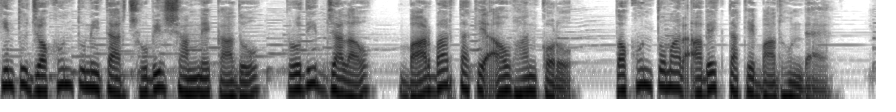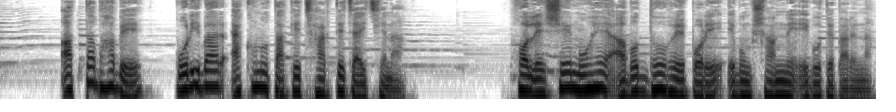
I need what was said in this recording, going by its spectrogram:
কিন্তু যখন তুমি তার ছবির সামনে কাঁদো, প্রদীপ জ্বালাও, বারবার তাকে আহ্বান করো, তখন তোমার আবেগ তাকে বাঁধন দেয়। আত্মা ভাবে, পরিবার এখনও তাকে ছাড়তে চাইছে না। ফলে সে মোহে আবদ্ধ হয়ে পড়ে এবং সামনে এগোতে পারে না।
